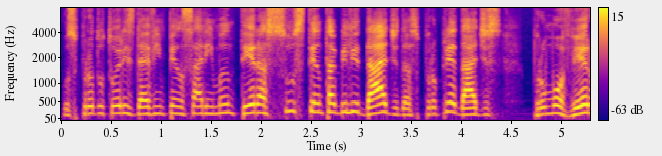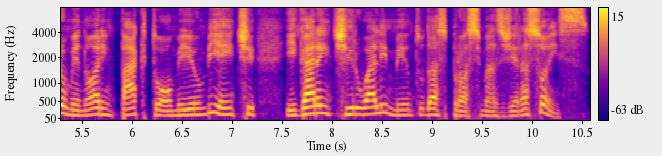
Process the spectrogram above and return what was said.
os produtores devem pensar em manter a sustentabilidade das propriedades, promover o menor impacto ao meio ambiente e garantir o alimento das próximas gerações.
